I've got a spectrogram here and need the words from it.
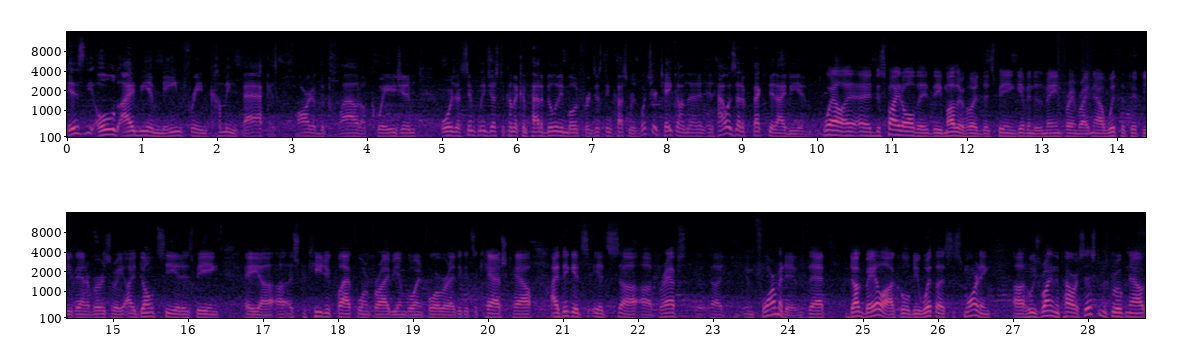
Is the old IBM mainframe coming back as part of the cloud equation, or is it simply just a kind of compatibility mode for existing customers? What's your take on that, and, how has that affected IBM? Well, uh, uh, despite all the, the motherhood that's being given to the mainframe right now with the 50th anniversary, I don't see it as being a, uh, a, strategic platform for IBM going forward. I think it's a cash cow. I think it's, it's uh, uh, perhaps uh, informative that Doug Balog, who will be with us this morning, uh, who's running the Power Systems group now,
